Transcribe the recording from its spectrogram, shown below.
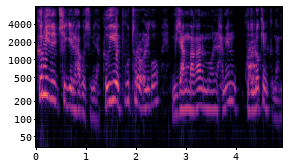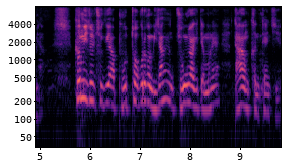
거미줄치기를 하고 있습니다. 그 위에 부토를 올리고 미장 마감을 하면 구들놓기는 끝납니다. 거미줄치기와 부토 그리고 미장은 중요하기 때문에 다음 컨텐츠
